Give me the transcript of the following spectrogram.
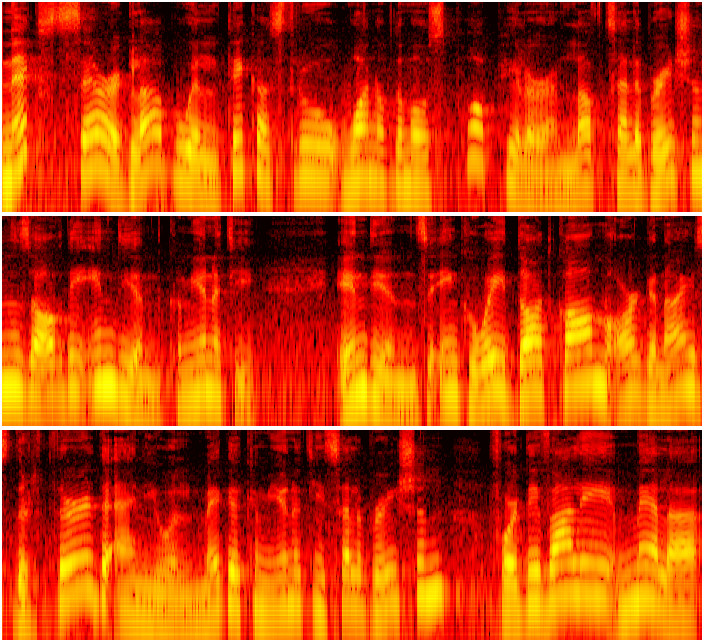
Next, Sarah Glubb will take us through one of the most popular and loved celebrations of the Indian community. Indians in Kuwait.com organized their third annual mega community celebration for Diwali Mela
